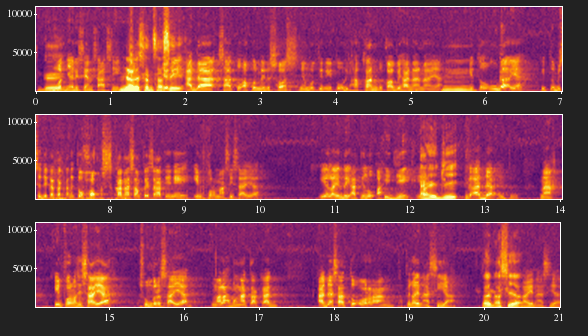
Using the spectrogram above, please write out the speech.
Oke. buat nyari sensasi. Nyari sensasi. Jadi ada satu akun medsos nyebutin itu dihakan ke kabehanana ya. Hmm. Itu enggak ya. Itu bisa dikatakan itu hoax karena sampai saat ini informasi saya iya lain dari ati lo ahiji ya Ahiji. nggak ada itu. Nah, informasi saya, sumber saya malah mengatakan ada satu orang tapi lain Asia, Lain Asia. lain Asia.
